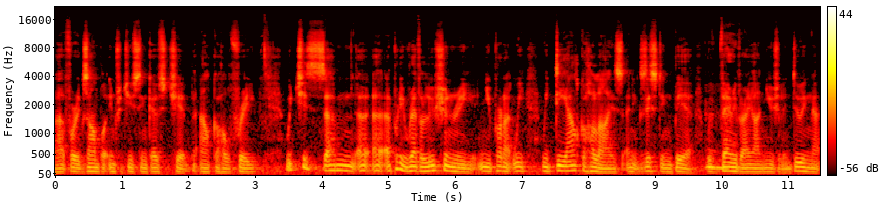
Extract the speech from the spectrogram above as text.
uh, for example, introducing Ghost Ship alcohol free, which is um, a, a, pretty revolutionary new product. We, we de alcoholize an existing beer. We're mm-hmm. very, very unusual in doing that,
